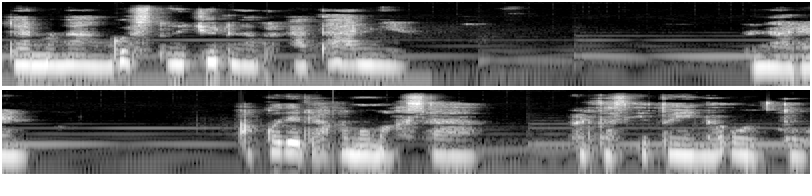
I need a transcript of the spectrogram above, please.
dan mengangguk setuju dengan perkataannya. Benar. Aku tidak akan memaksa kertas itu hingga utuh.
